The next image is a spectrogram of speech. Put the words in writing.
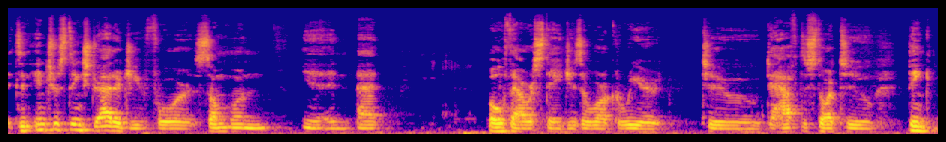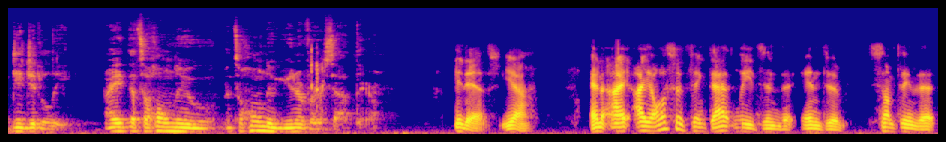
It's an interesting strategy for someone in, at both our stages of our career to to have to start to think digitally, right? That's a whole new it's a whole new universe out there. It is, yeah. And I, I also think that leads into into something that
